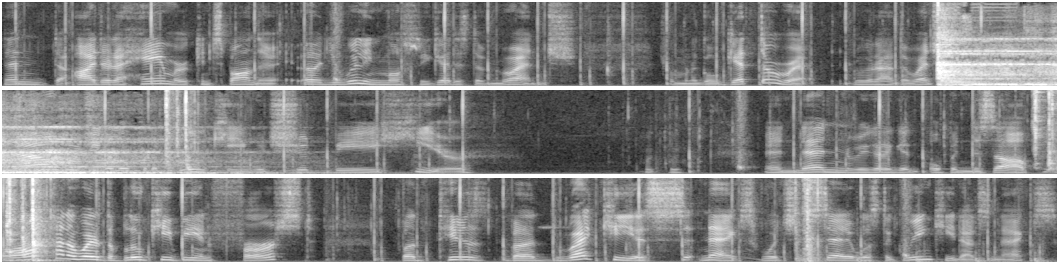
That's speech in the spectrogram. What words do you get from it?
then the, either the hammer can spawn there. Uh, you really mostly get is the wrench. So I'm gonna go get the wrench. We're gonna have the wrench. Now we need to look for the blue key, which should be here. Quick, quick. And then we're gonna get open this up. Well, I was kind of worried the blue key being first, but here's but the red key is next, which instead it was the green key that's next.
